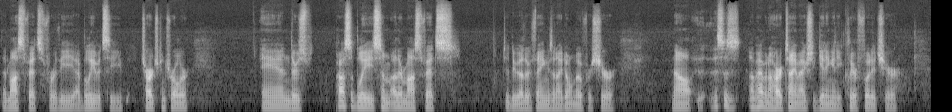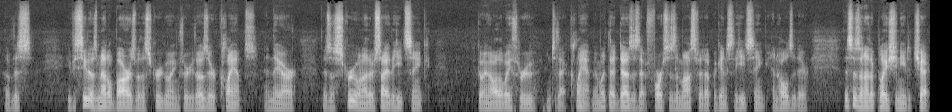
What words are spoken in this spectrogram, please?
the MOSFETs for the, I believe it's the charge controller. And there's possibly some other MOSFETs to do other things, and I don't know for sure. Now, this is, I'm having a hard time actually getting any clear footage here of this. If you see those metal bars with a screw going through, those are clamps, and they are, there's a screw on the other side of the heatsink, going all the way through into that clamp. And what that does is that forces the MOSFET up against the heatsink and holds it there. This is another place you need to check,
